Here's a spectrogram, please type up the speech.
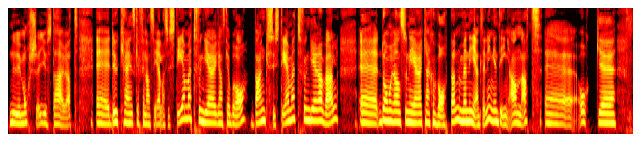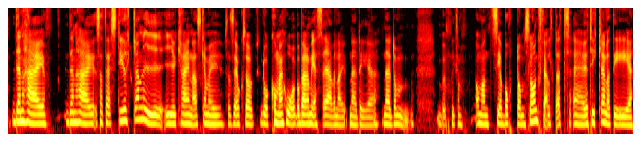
nu i morse just det här att eh, det ukrainska finansiella systemet fungerar ganska bra. Banksystemet fungerar väl. Eh, de ransonerar kanske vapen men egentligen ingenting annat. Eh, och eh, den här den här så att säga, styrkan i, i Ukraina ska man ju så att säga, också då komma ihåg och bära med sig även när, när, det, när de, liksom, om man ser bortom slagfältet. Eh, jag tycker ändå att det är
